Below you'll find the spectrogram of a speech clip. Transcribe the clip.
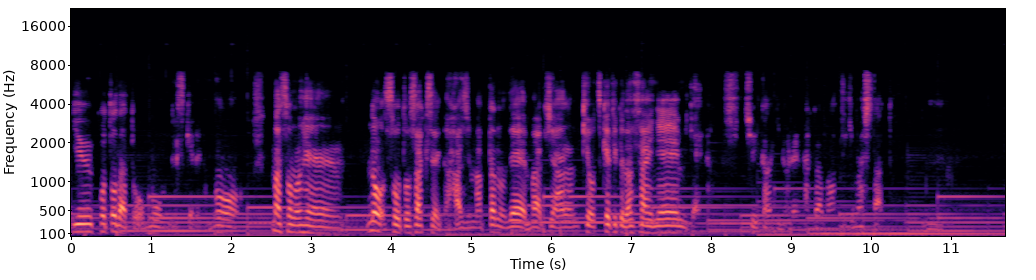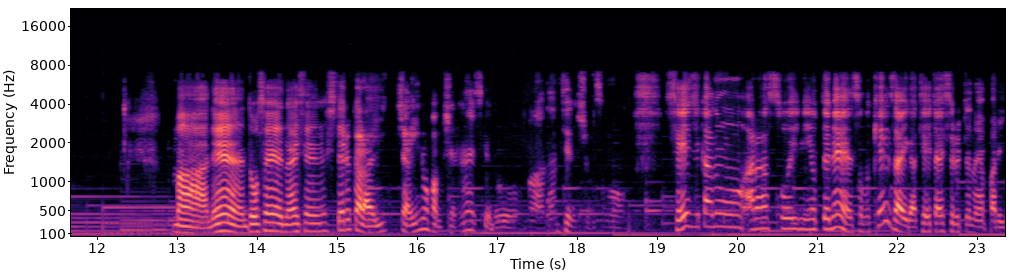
いうことだと思うんですけれども、まあその辺の相当作戦が始まったので、まあじゃあ気をつけてくださいね、みたいな注意喚起の連絡が回ってきましたと。まあね、どうせ内戦してるから言っちゃいいのかもしれないですけど、まあなんて言うんでしょう、その政治家の争いによってね、その経済が停滞するっていうのはやっぱり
